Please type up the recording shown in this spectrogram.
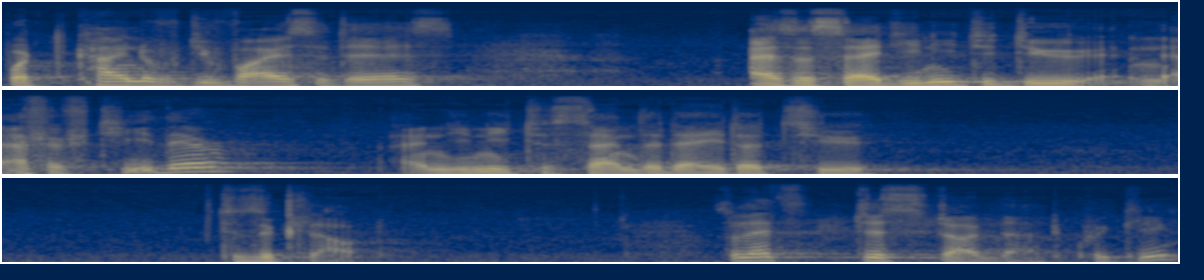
what kind of device it is. As I said, you need to do an FFT there, and you need to send the data to, to the cloud. So let's just start that quickly.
